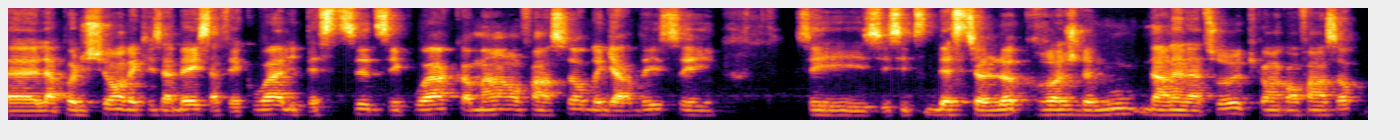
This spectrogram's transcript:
euh, la pollution avec les abeilles, ça fait quoi, les pesticides, c'est quoi, comment on fait en sorte de garder ces ces, petites bestioles-là proches de nous dans la nature, puis comment on fait en sorte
